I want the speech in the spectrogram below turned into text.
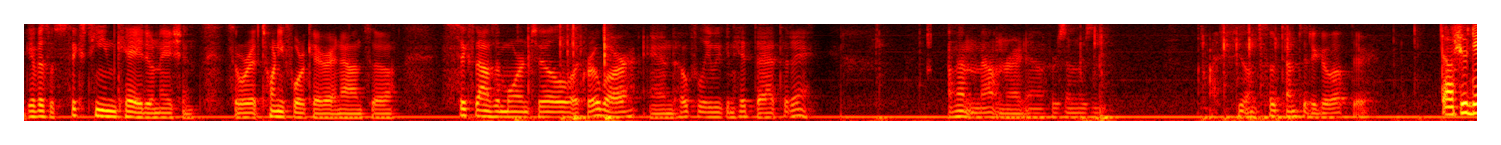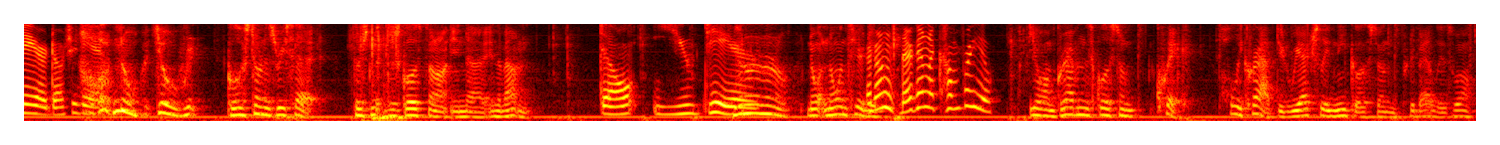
Give us a 16k donation. So we're at 24k right now, and so 6,000 more until a crowbar, and hopefully we can hit that today. I'm at a mountain right now for some reason. I feel I'm so tempted to go up there. Don't you dare, don't you dare. no, yo, glowstone is reset. There's n- there's glowstone on, in uh, in the mountain. Don't you dare. no, no, no, no, no, no one's here, They're dude. gonna, they're gonna come for you. Yo, I'm grabbing this glowstone quick. Holy crap, dude, we actually need glowstone pretty badly as well.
